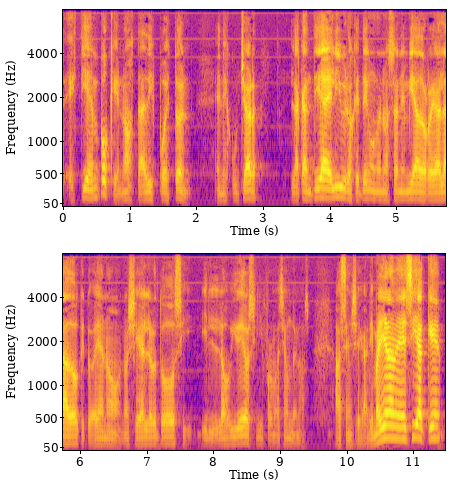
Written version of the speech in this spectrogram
es tiempo que no está dispuesto en, en escuchar la cantidad de libros que tengo que nos han enviado regalado, que todavía no, no llegué a leer todos, y, los videos y la información que nos hacen llegar. Y Mariana me decía que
